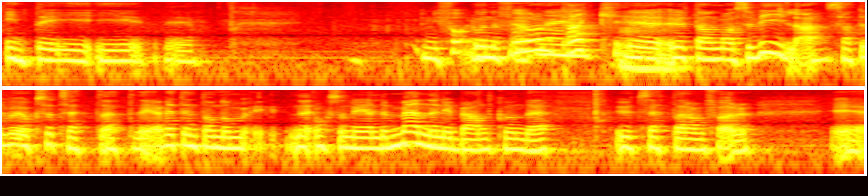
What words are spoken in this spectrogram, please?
inte i, i eh, uniform, uniform ja, tack, mm. eh, utan var civila. Så att det var ju också ett sätt att, jag vet inte om de också när det gällde männen ibland kunde utsätta dem för eh,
